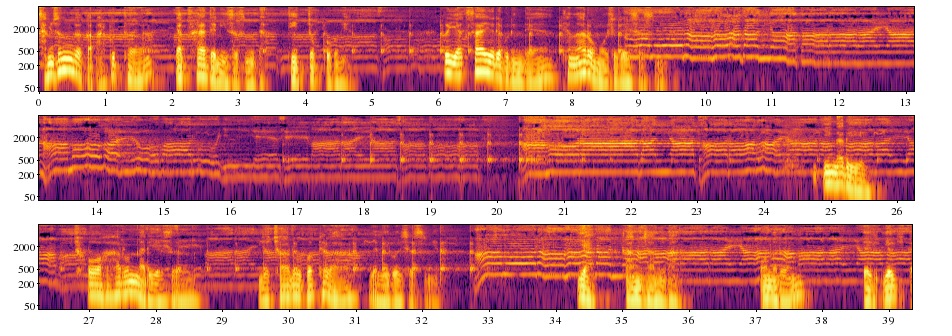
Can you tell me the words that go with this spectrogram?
삼성각과 바로 붙어 약사전이 있었습니다. 뒤쪽 부분에. 그 약사열의 분인데 평화로 모셔져 있었습니다. 이 날이 초하룻 날이어서 이제 초하루 법회가 열리고 있었습니다. 예, 감사합니다. 오늘은 여기까지.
